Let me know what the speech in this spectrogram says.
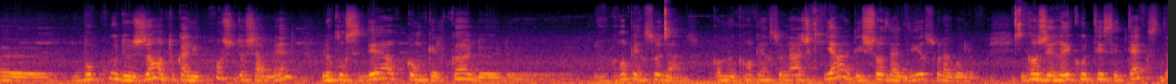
euh, beaucoup de gens, en tout cas les proches de Chamin, le considèrent comme quelqu'un de, grand personnage, comme un grand personnage qui a des choses à dire sur la Guadeloupe. quand j'ai réécouté ces textes,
